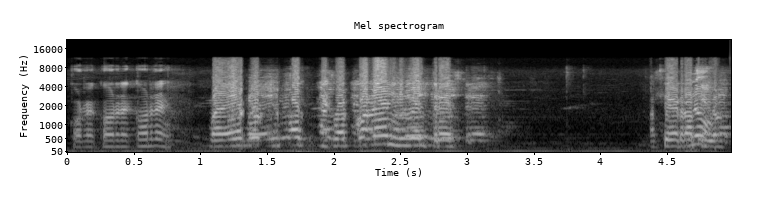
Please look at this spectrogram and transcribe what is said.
Corre, corre, corre. Vale, a empezar con el nivel 3. Así de rápido.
